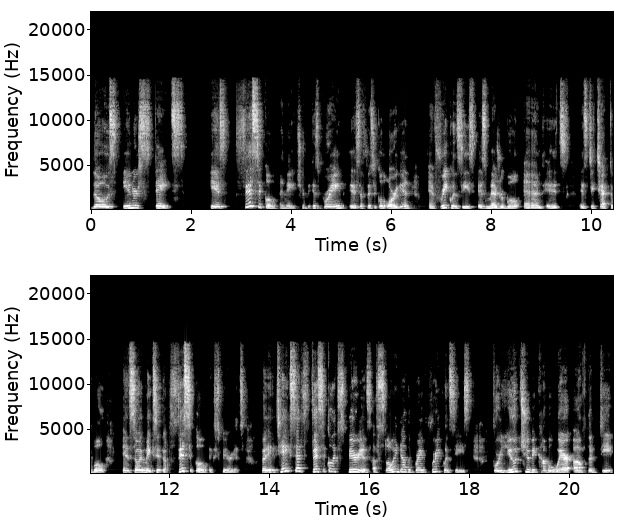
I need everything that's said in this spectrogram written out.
those inner states is physical in nature because brain is a physical organ and frequencies is measurable and it's it's detectable. And so it makes it a physical experience. But it takes that physical experience of slowing down the brain frequencies for you to become aware of the deep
